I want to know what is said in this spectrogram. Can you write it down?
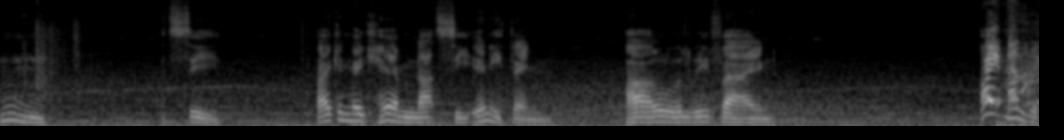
Hmm. Let's see. If I can make him not see anything, all will be fine. I'm hungry!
